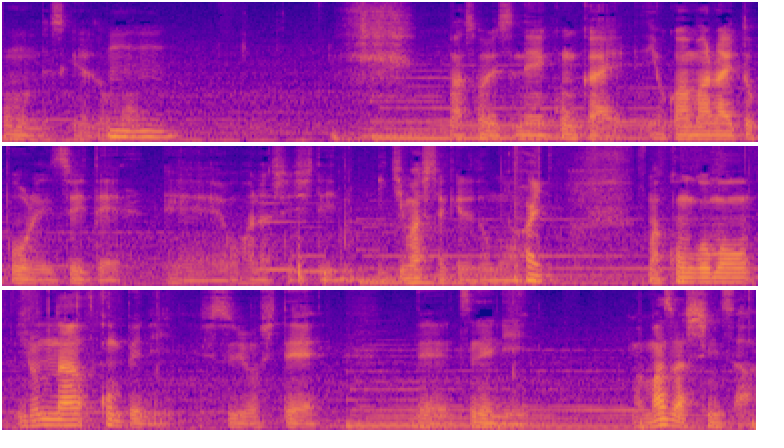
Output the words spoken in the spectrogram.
思うんですけれども。うんうん。まあそうですね。今回横浜ライトポールについて、えーお話ししていきましたけれども、はい。まあ、今後もいろんなコンペに出場してで常に、まあ、まずは審査。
